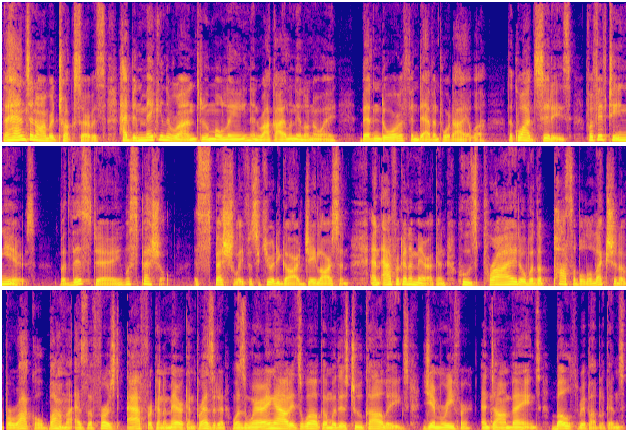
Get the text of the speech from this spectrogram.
The Hanson Armored Truck Service had been making the run through Moline and Rock Island, Illinois, Bettendorf and Davenport, Iowa, the Quad Cities, for 15 years, but this day was special especially for security guard Jay Larson, an African American whose pride over the possible election of Barack Obama as the first African American president was wearing out its welcome with his two colleagues, Jim Reefer and Tom Baines, both Republicans,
